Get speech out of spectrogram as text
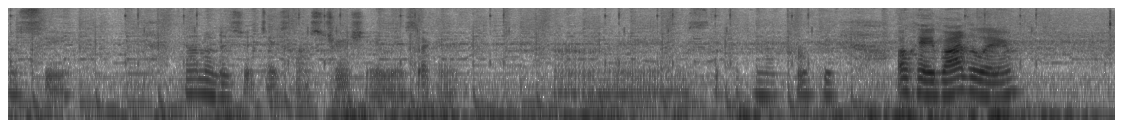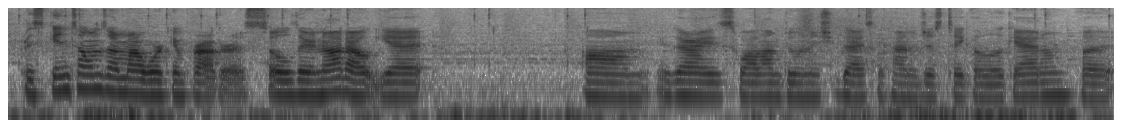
let's see. I know this shit takes concentration give me a second. Okay by the way the skin tones are my work in progress so they're not out yet. Um, you guys, while I'm doing this, you guys can kind of just take a look at them, but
